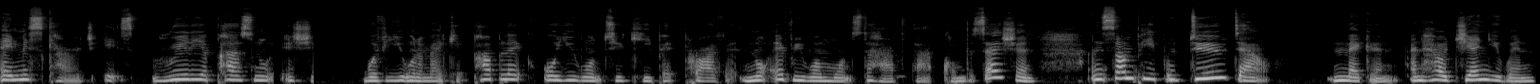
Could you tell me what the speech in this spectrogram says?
a miscarriage. It's really a personal issue whether you want to make it public or you want to keep it private. Not everyone wants to have that conversation. And some people do doubt Meghan and how genuine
